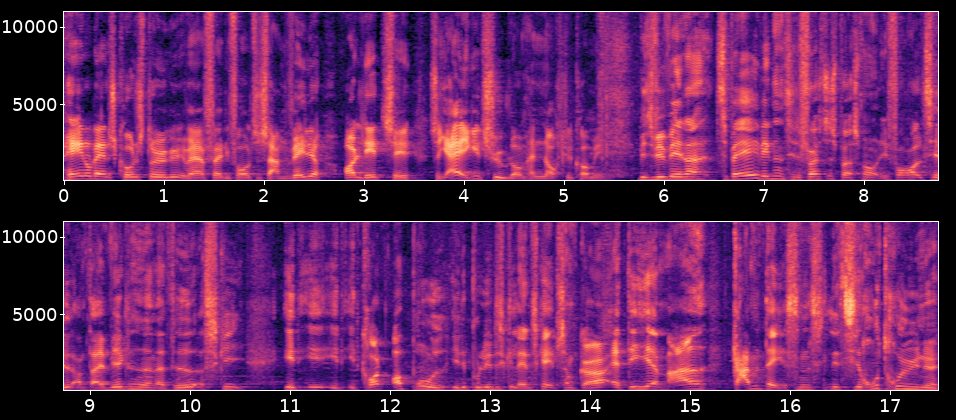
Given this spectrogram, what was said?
Paludans kunststykke, i hvert fald i forhold til samme vælger, og lidt til. Så jeg er ikke i tvivl om, at han nok skal komme ind. Hvis vi vender tilbage i virkeligheden til det første spørgsmål, i forhold til, om der i virkeligheden er ved at ske et, et, et grønt opbrud i det politiske landskab, som gør, at det her meget gammeldags, sådan lidt sirutrygende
